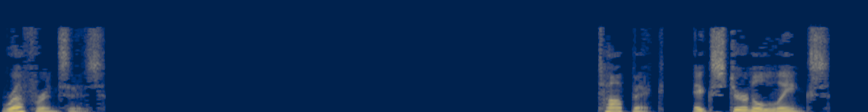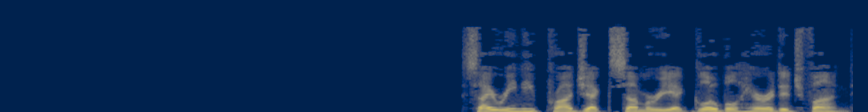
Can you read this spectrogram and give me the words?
References. External links. Cyrene Project Summary at Global Heritage Fund.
